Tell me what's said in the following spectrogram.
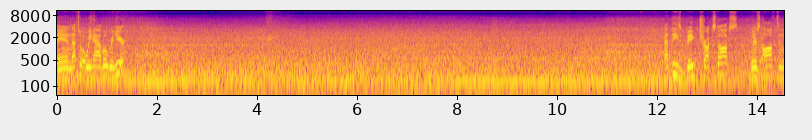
And that's what we have over here. At these big truck stops, there's often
